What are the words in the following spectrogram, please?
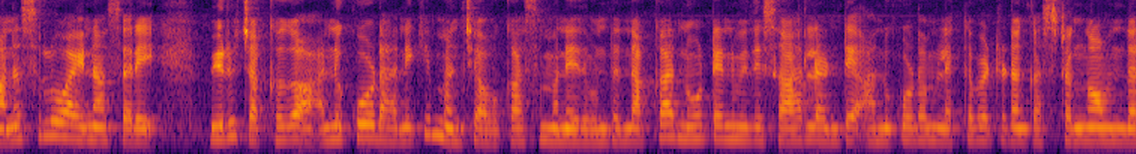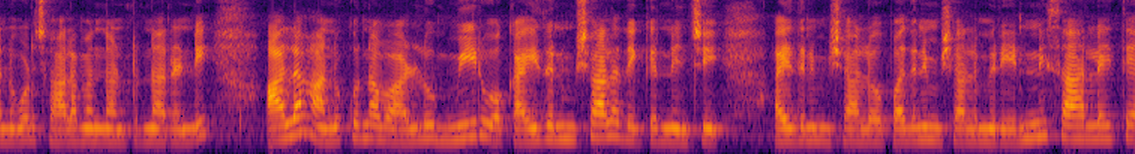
మనసులో అయినా సరే మీరు చక్కగా అనుకోవడానికి మంచి అవకాశం అనేది ఉంటుంది. అక్క నూట ఎనిమిది సార్లు అంటే అనుకోవడం లెక్క పెట్టడం కష్టంగా ఉందని కూడా చాలామంది అంటున్నారండి. అలా అనుకున్న వాళ్ళు మీరు ఒక ఐదు నిమిషాల దగ్గర నుంచి ఐదు నిమిషాలు పది నిమిషాలు మీరు ఎన్నిసార్లు అయితే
